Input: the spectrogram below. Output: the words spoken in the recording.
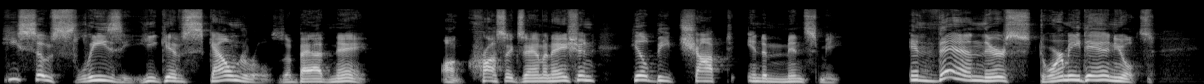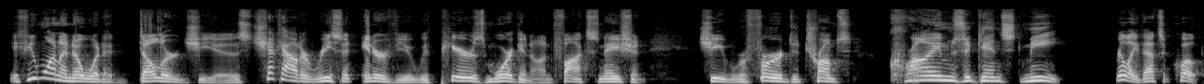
He's so sleazy, he gives scoundrels a bad name. On cross examination, he'll be chopped into mincemeat. And then there's Stormy Daniels. If you want to know what a dullard she is, check out a recent interview with Piers Morgan on Fox Nation. She referred to Trump's crimes against me. Really, that's a quote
